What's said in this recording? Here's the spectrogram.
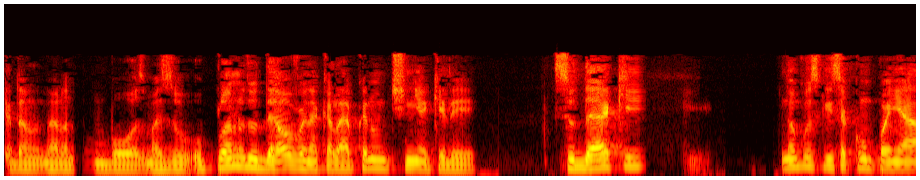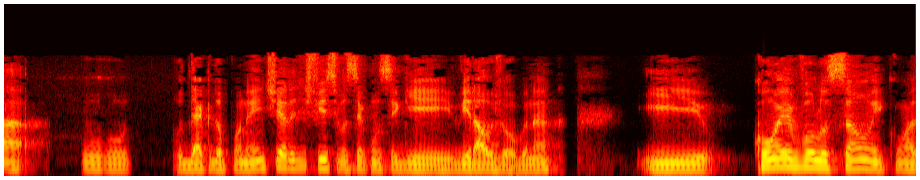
eram, não eram tão boas, mas o, o plano do Delver naquela época não tinha aquele. Se o deck não conseguisse acompanhar o, o deck do oponente, era difícil você conseguir virar o jogo, né? E com a evolução e com a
